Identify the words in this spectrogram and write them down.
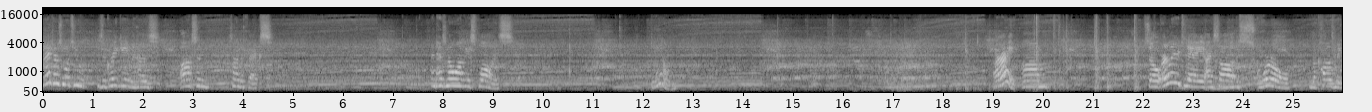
Gran Turismo 2 is a great game. It has awesome sound effects. And has no obvious flaws. Damn. Alright, um. So earlier today I saw a squirrel with a cosmic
